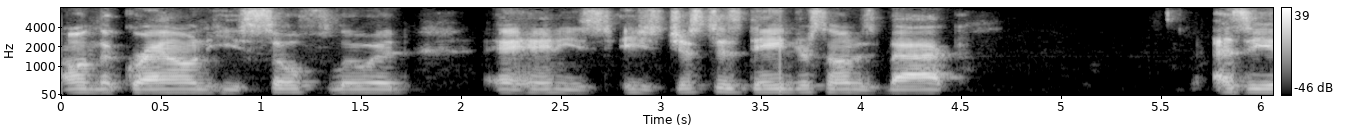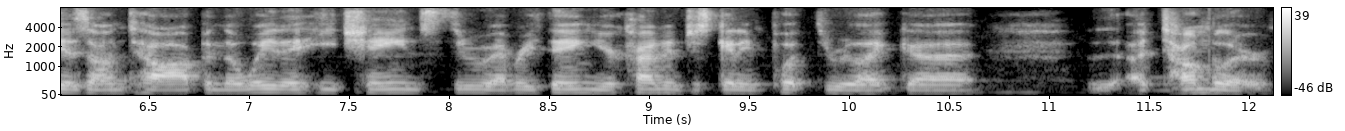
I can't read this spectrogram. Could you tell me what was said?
on the ground he's so fluid, and he's he's just as dangerous on his back as he is on top. And the way that he chains through everything, you're kind of just getting put through like a, a tumbler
